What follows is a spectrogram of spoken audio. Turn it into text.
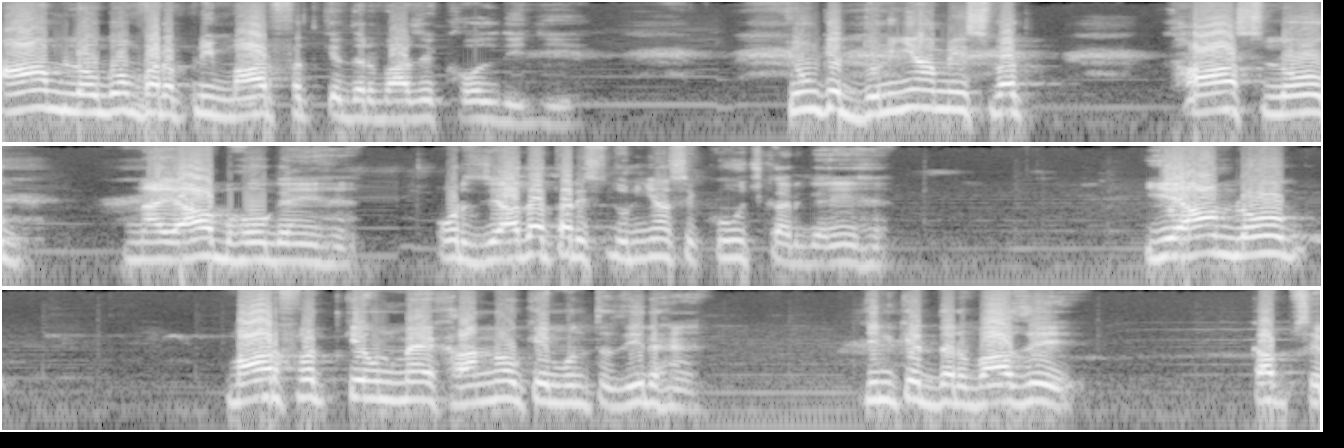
عام لوگوں پر اپنی معرفت کے دروازے کھول دیجیے۔ کیونکہ دنیا میں اس وقت خاص لوگ نایاب ہو گئے ہیں اور زیادہ تر اس دنیا سے کوچ کر گئے ہیں۔ یہ عام لوگ معرفت کے ان مے خانوں کے منتظر ہیں، جن کے دروازے کب سے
